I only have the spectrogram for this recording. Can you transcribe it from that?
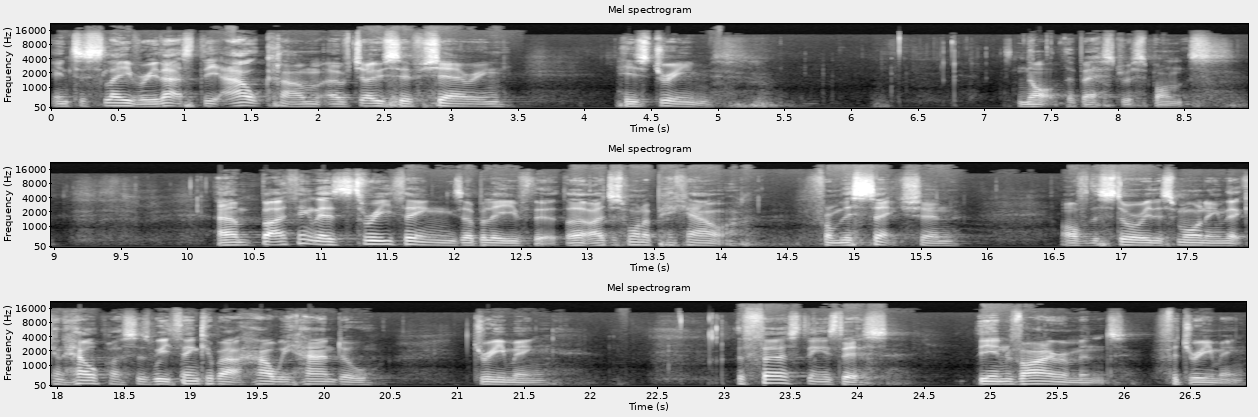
into slavery. That's the outcome of Joseph sharing his dreams. It's not the best response. Um, but I think there's three things I believe that, that I just want to pick out from this section of the story this morning that can help us as we think about how we handle dreaming. The first thing is this the environment for dreaming.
